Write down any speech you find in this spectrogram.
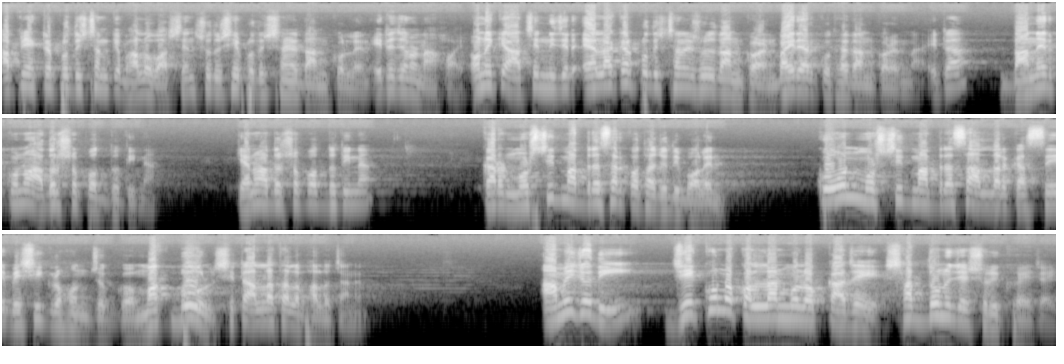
আপনি একটা প্রতিষ্ঠানকে ভালোবাসেন, শুধু সেই প্রতিষ্ঠানে দান করলেন। এটা যেন না হয়। অনেকে আছেন, নিজের এলাকার প্রতিষ্ঠানে শুধু দান করেন, বাইরে আর কোথায় দান করেন না। এটা দানের কোনো আদর্শ পদ্ধতি না। কেন আদর্শ পদ্ধতি না? কারণ মসজিদ মাদ্রাসার কথা যদি বলেন, কোন মসজিদ মাদ্রাসা আল্লাহর কাছে বেশি গ্রহণযোগ্য? মকবুল, সেটা আল্লাহ তালা ভালো জানেন। আমি যদি যে কোনো কল্যাণমূলক কাজে সাধ্য অনুযায়ী শরিক হয়ে যাই,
